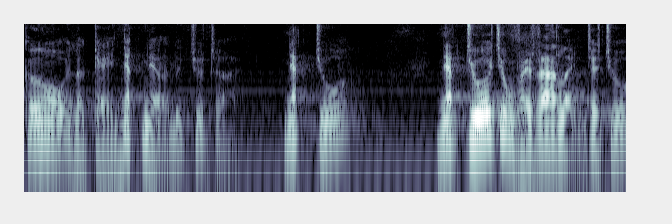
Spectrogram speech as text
cơ hội là kẻ nhắc nhở Đức Chúa Trời. Nhắc Chúa. Nhắc Chúa chứ không phải ra lệnh cho Chúa.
